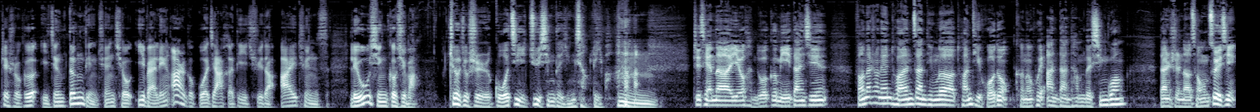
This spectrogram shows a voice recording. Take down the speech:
这首歌已经登顶全球一百零二个国家和地区的 iTunes 流行歌曲榜。这就是国际巨星的影响力吧。之前呢，也有很多歌迷担心防弹少年团暂停了团体活动，可能会暗淡他们的星光。但是呢，从最近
